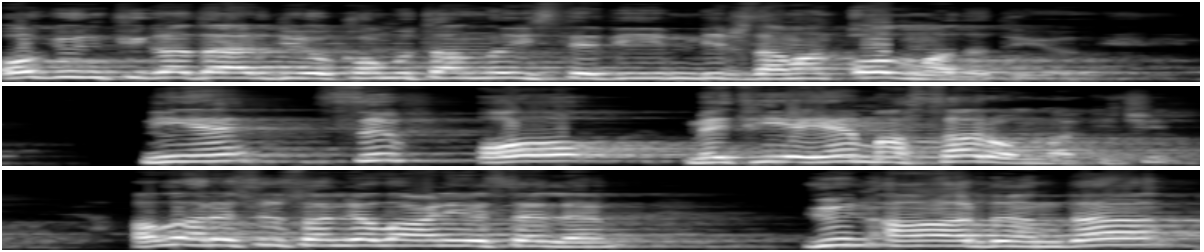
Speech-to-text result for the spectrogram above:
O günkü kadar diyor komutanlığı istediğim bir zaman olmadı diyor. Niye? Sırf o metiyeye mazhar olmak için. Allah Resulü sallallahu aleyhi ve sellem gün ağardığında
